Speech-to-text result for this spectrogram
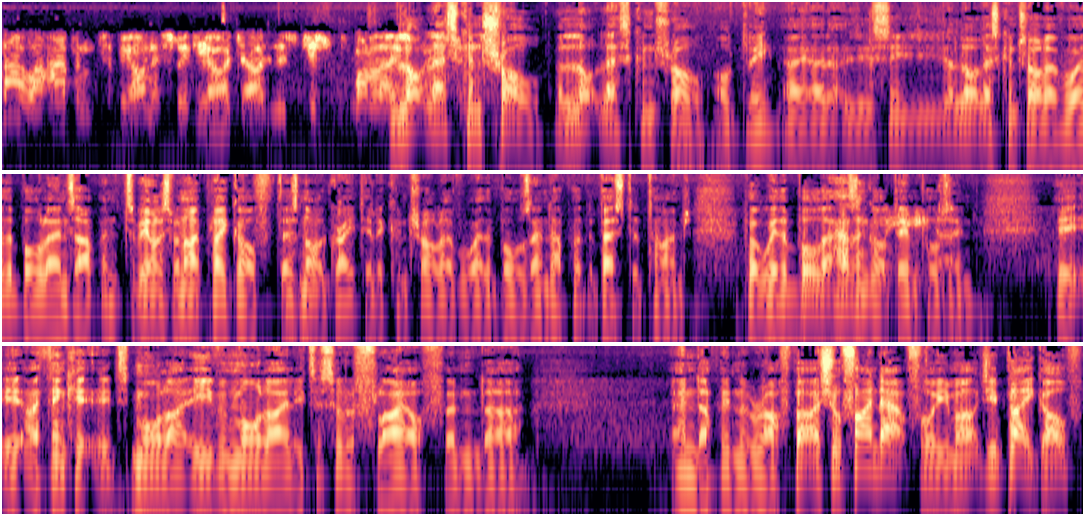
No, I haven't. To be honest with you, I, I, it's just one of those. A lot less control. A lot less control. Oddly, uh, uh, you see, a lot less control over where the ball ends up. And to be honest, when I play golf, there's not a great deal of control over where the balls end up at the best of times. But with a ball that hasn't got Me dimples either. in, it, it, I think it, it's more like even more likely to sort of fly off and uh, end up in the rough. But I shall find out for you, Mark. Do you play golf?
